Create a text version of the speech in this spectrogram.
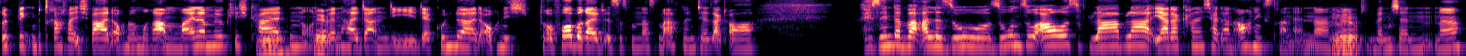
rückblickend betrachtet, weil ich war halt auch nur im Rahmen meiner Möglichkeiten Mhm, und ja. wenn halt dann die, der Kunde halt auch nicht darauf vorbereitet ist, dass man das macht und der sagt, oh, wir sehen aber alle so, so und so aus, bla bla, ja, da kann ich halt dann auch nichts dran ändern. Ja. Und wenn ich dann, ne,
